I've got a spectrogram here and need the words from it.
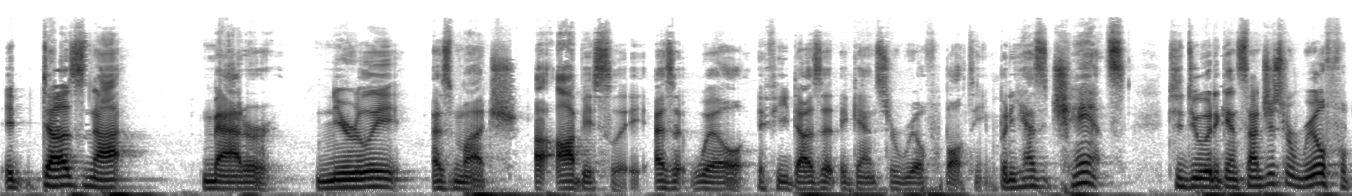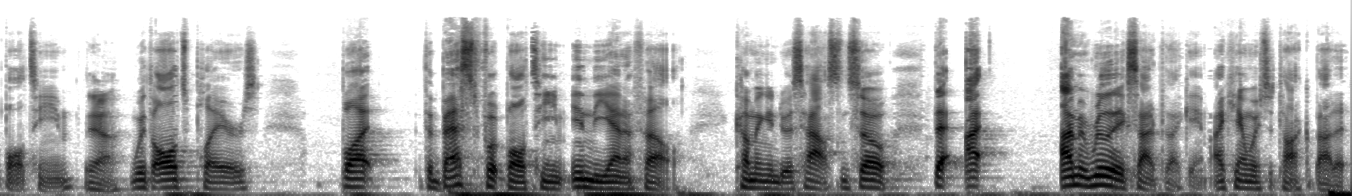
It does not matter nearly as much, uh, obviously, as it will if he does it against a real football team. But he has a chance to do it against not just a real football team Yeah. with all its players, but the best football team in the NFL coming into his house. And so that I I'm really excited for that game. I can't wait to talk about it.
